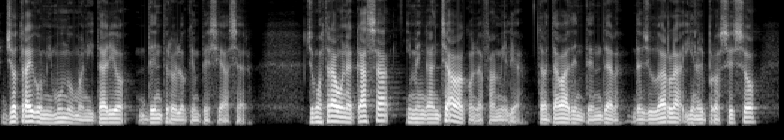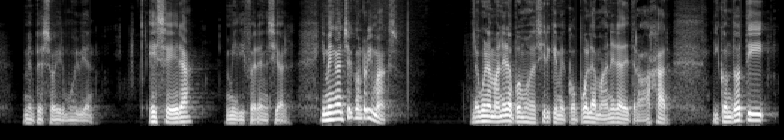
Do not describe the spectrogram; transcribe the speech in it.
yo traigo mi mundo humanitario dentro de lo que empecé a hacer. Yo mostraba una casa y me enganchaba con la familia, trataba de entender, de ayudarla y en el proceso me empezó a ir muy bien. Ese era mi diferencial. Y me enganché con Rimax. De alguna manera podemos decir que me copó la manera de trabajar. Y con Doti,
